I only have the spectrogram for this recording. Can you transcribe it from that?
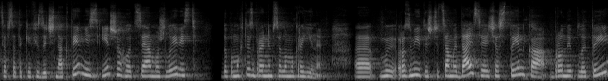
це все-таки фізична активність. Іншого, це можливість допомогти Збройним силам України. Е, Ви розумієте, що ця медаль це є частинка бронеплити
